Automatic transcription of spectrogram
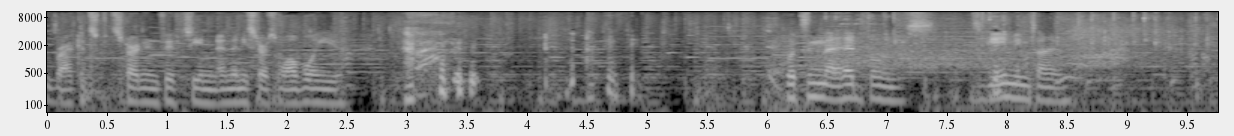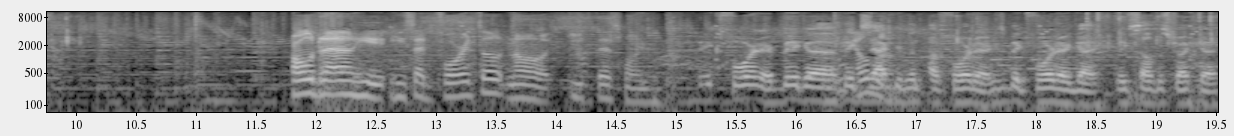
brackets starting in 15," and then he starts wobbling you. What's in the headphones? It's gaming time. Oh, damn! He he said forward tilt. No, eat this one. Big forwarder, big uh, big Kill Zachary them. Lintott forwarder. He's a big forwarder guy, big self-destruct guy.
